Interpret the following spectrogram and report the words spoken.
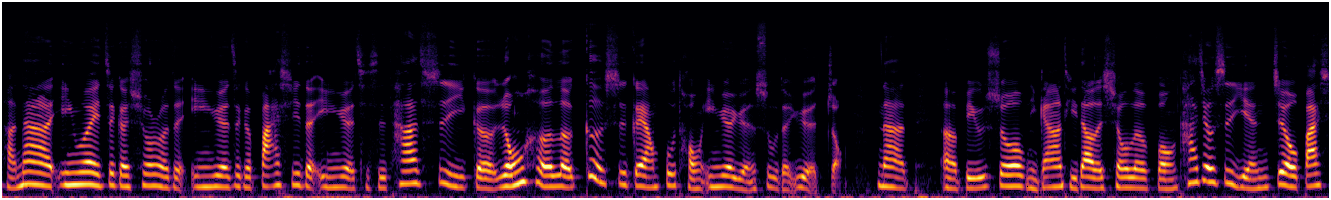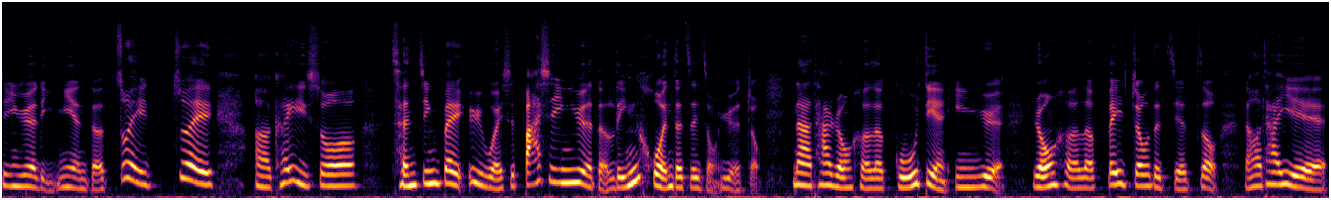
好，那因为这个 shoro 的音乐，这个巴西的音乐，其实它是一个融合了各式各样不同音乐元素的乐种。那呃，比如说你刚刚提到的修乐风，它就是研究巴西音乐里面的最最呃，可以说曾经被誉为是巴西音乐的灵魂的这种乐种。那它融合了古典音乐，融合了非洲的节奏，然后它也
